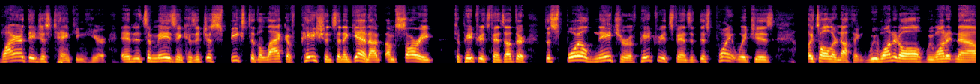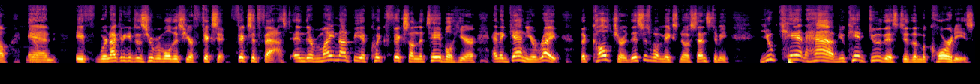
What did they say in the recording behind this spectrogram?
why aren't they just tanking here? And it's amazing because it just speaks to the lack of patience. And again, I'm, I'm sorry to Patriots fans out there, the spoiled nature of Patriots fans at this point, which is it's all or nothing. We want it all, we want it now. Yep. And if we're not going to get to the Super Bowl this year, fix it, fix it fast. And there might not be a quick fix on the table here. And again, you're right. The culture, this is what makes no sense to me. You can't have, you can't do this to the McCourties,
